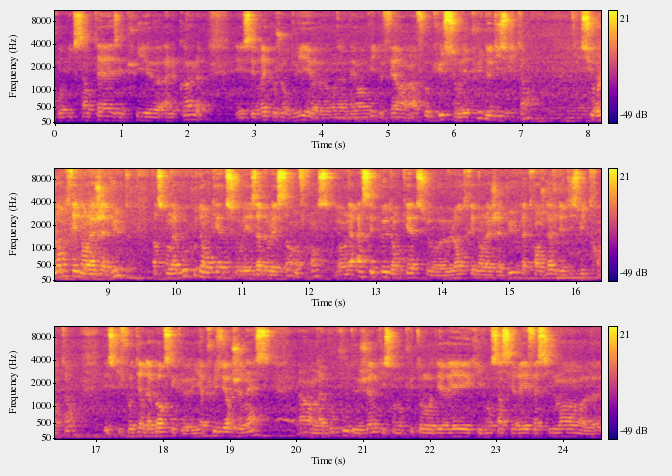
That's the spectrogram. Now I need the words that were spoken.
produits de synthèse et puis alcool. Et c'est vrai qu'aujourd'hui on avait envie de faire un focus sur les plus de 18 ans, sur l'entrée dans l'âge adulte, parce qu'on a beaucoup d'enquêtes sur les adolescents en France, et on a assez peu d'enquêtes sur euh, l'entrée dans l'âge adulte, la tranche d'âge des 18-30 ans. Et ce qu'il faut dire d'abord, c'est qu'il y a plusieurs jeunesses. Hein, on a beaucoup de jeunes qui sont plutôt modérés, qui vont s'insérer facilement euh,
